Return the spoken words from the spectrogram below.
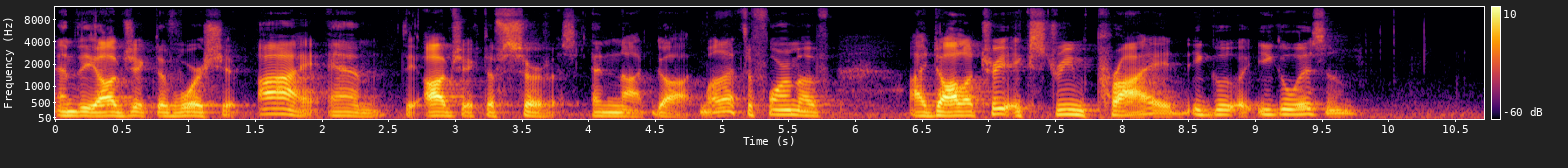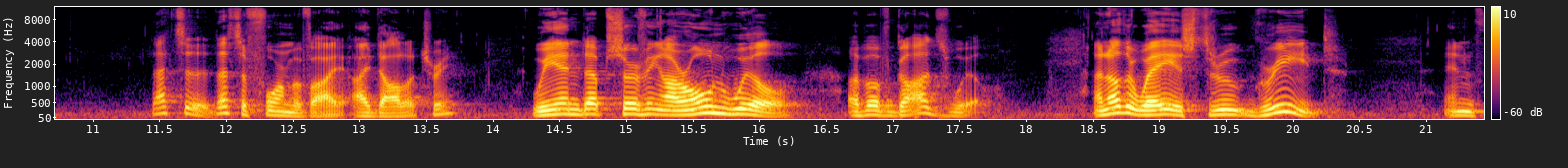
am the object of worship. I am the object of service and not God. Well, that's a form of idolatry, extreme pride, ego, egoism. That's a, that's a form of idolatry. We end up serving our own will above God's will. Another way is through greed. In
